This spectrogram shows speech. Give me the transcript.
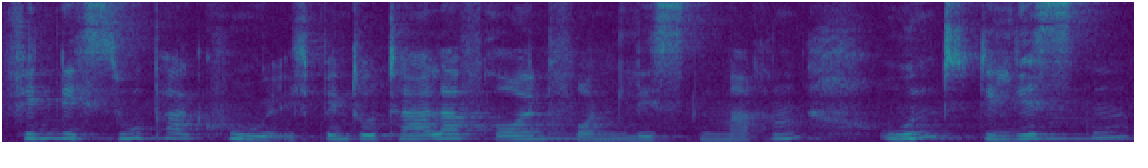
Finde ich super cool. Ich bin totaler Freund von mhm. Listen machen und die Listen, mhm.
